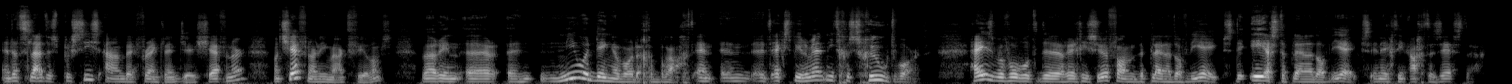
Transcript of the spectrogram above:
En dat sluit dus precies aan bij Franklin J. Schaffner. Want Schaffner die maakt films waarin er eh, nieuwe dingen worden gebracht en, en het experiment niet geschuwd wordt. Hij is bijvoorbeeld de regisseur van The Planet of the Apes, de eerste Planet of the Apes in 1968.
